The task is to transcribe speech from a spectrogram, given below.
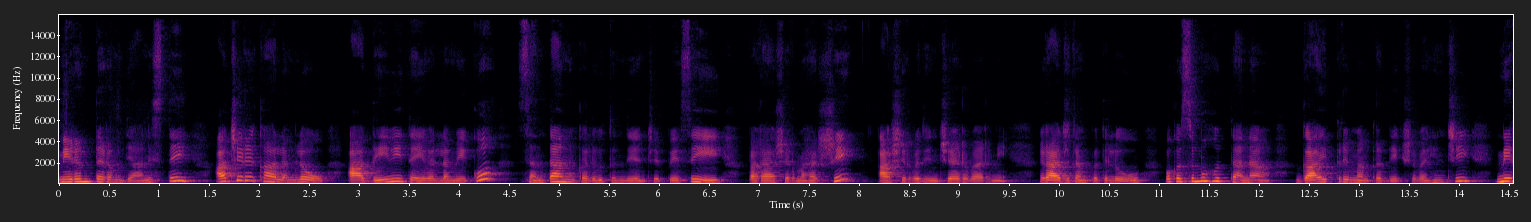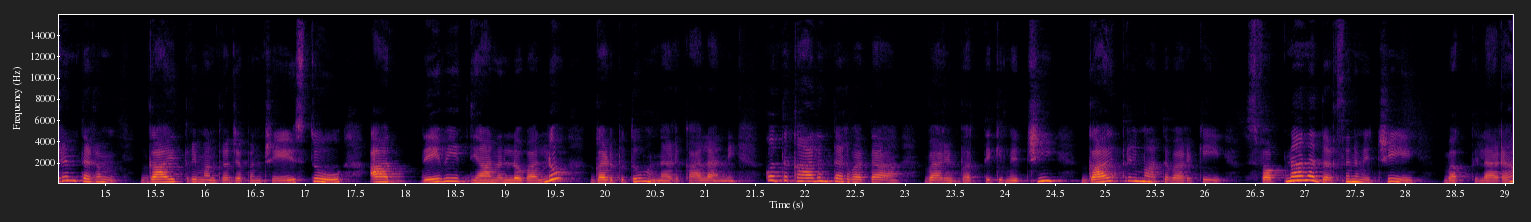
నిరంతరం ధ్యానిస్తే అచిరకాలంలో ఆ దేవీ దయ వల్ల మీకు సంతానం కలుగుతుంది అని చెప్పేసి పరాశర మహర్షి ఆశీర్వదించారు వారిని. రాజదంపతులు ఒక సుముహూర్తాన గాయత్రి మంత్ర దీక్ష వహించి నిరంతరం గాయత్రి మంత్ర జపం చేస్తూ ఆ దేవి ధ్యానంలో వాళ్ళు గడుపుతూ ఉన్నారు కాలాన్ని. కొంతకాలం తర్వాత వారి భక్తికి మెచ్చి గాయత్రి మాత వారికి స్వప్నాల దర్శనమిచ్చి భక్తులారా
